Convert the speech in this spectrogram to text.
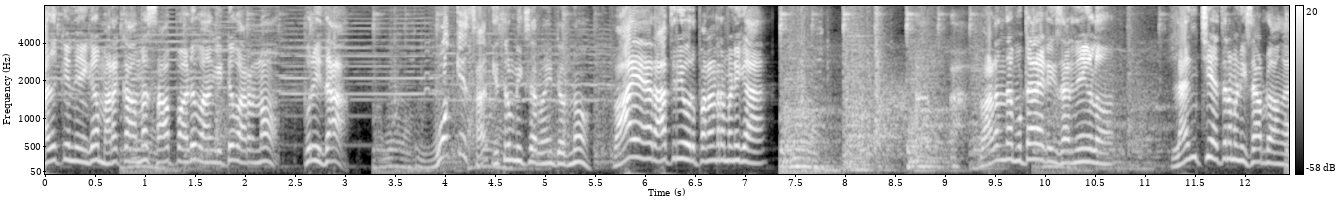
அதுக்கு நீங்க மறக்காம சாப்பாடு வாங்கிட்டு வரணும். புரியுதா? ஓகே சார் எத்தனை மணிக்கு சார் வாங்கிட்டு வரணும்? வாயேன் ராத்திரி ஒரு பன்னெண்டரை மணிக்கா? வளர்ந்த முட்டாளாயிட்டீங்க சார் நீங்களும். லஞ்ச் எத்தனை மணிக்கு சாப்பிடுவாங்க?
